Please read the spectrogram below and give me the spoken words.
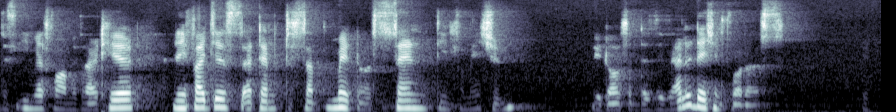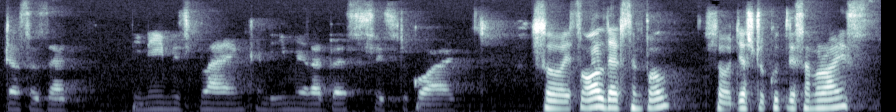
this email form is right here. And if I just attempt to submit or send the information it also does the validation for us. It tells us that the name is blank and the email address is required. So it's all that simple. So just to quickly summarize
